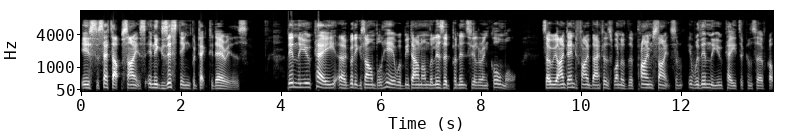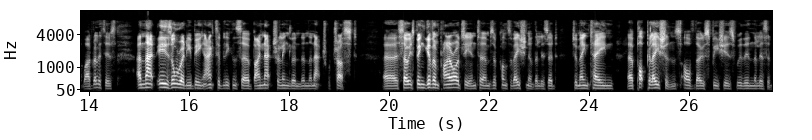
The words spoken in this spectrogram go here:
is to set up sites in existing protected areas. In the UK, a good example here would be down on the Lizard Peninsula in Cornwall. So we identified that as one of the prime sites within the UK to conserve crop wild relatives, and that is already being actively conserved by Natural England and the National Trust. Uh, so it's been given priority in terms of conservation of the lizard to maintain uh, populations of those species within the lizard.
